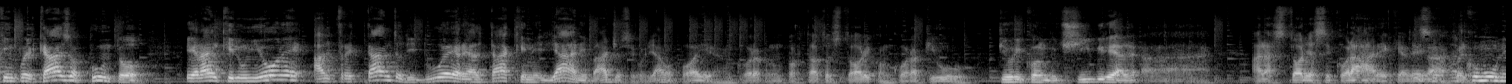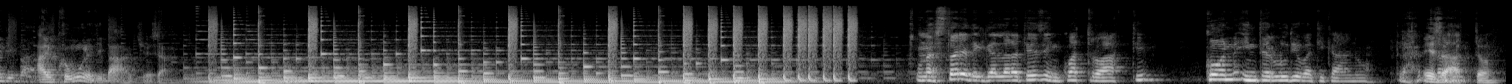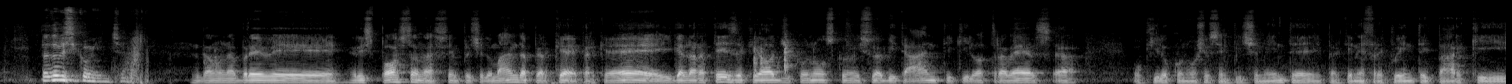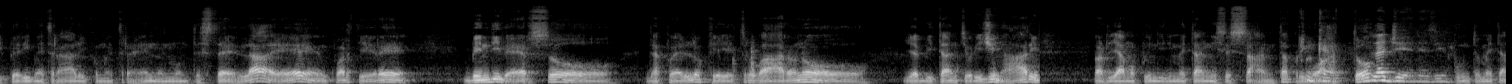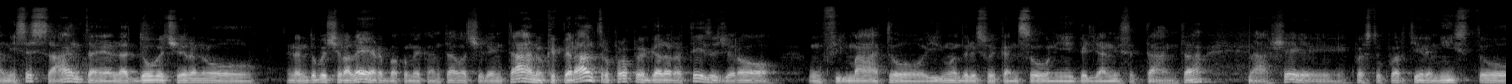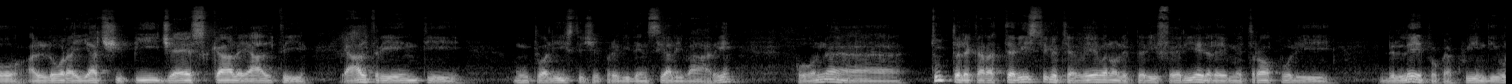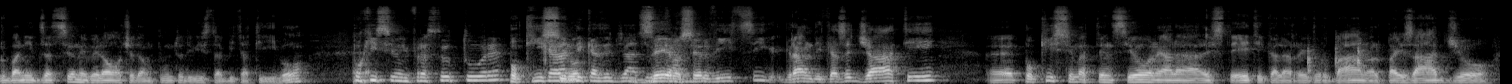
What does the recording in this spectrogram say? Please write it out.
che in quel caso appunto era anche l'unione altrettanto di due realtà che negli anni, Baggio se vogliamo poi ancora con un portato storico ancora più, più riconducibile al, a, alla storia secolare che aveva... Sì, quel, al comune di Baggio. Al comune di Baggio, esatto. Una storia del Gallaratese in quattro atti con interludio vaticano. Tra, esatto. Da dove si comincia? Da una breve risposta a una semplice domanda perché? Perché il Gallaratese che oggi conoscono i suoi abitanti, chi lo attraversa o chi lo conosce semplicemente perché ne frequenta i parchi perimetrali come Trenno e Montestella, è un quartiere ben diverso da quello che trovarono gli abitanti originari. Parliamo quindi di metà anni 60, primo okay. atto. La genesi. Appunto, metà anni 60, laddove c'erano dove c'era l'erba, come cantava Celentano, che peraltro proprio il Galaratese girò un filmato in una delle sue canzoni degli anni 70. Nasce questo quartiere misto, allora IACP, GESCAL e altri, e altri enti mutualistici e previdenziali vari, con eh, tutte le caratteristiche che avevano le periferie delle metropoli dell'epoca, quindi urbanizzazione veloce da un punto di vista abitativo. Pochissime infrastrutture, grandi caseggiati. Zero servizi, grandi caseggiati, eh, pochissima attenzione all'estetica, all'arredo urbano, al paesaggio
